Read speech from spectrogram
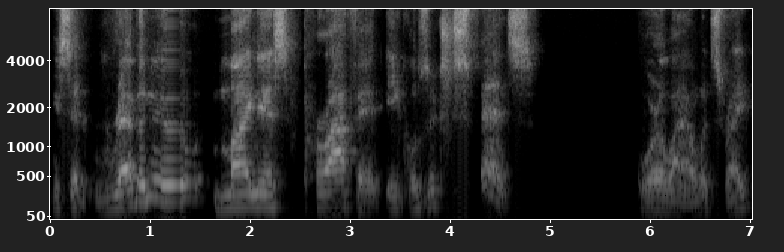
He said, revenue minus profit equals expense or allowance, right?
